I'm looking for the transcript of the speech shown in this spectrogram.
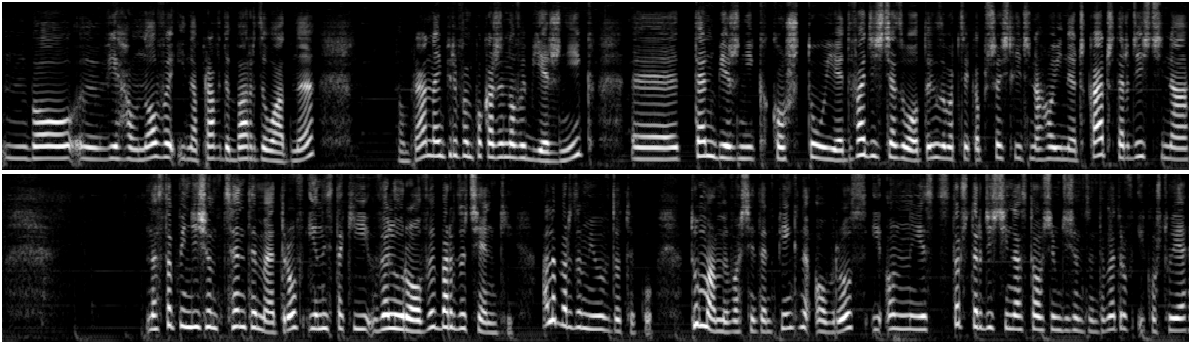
m, bo y, wjechał nowy i naprawdę bardzo ładny. Dobra, najpierw Wam pokażę nowy bieżnik. E, Ten bieżnik kosztuje 20 zł. Zobaczcie, jaka prześliczna choineczka. 40 na, na 150 cm i on jest taki welurowy, bardzo cienki, ale bardzo miły w dotyku. Tu mamy właśnie ten piękny obrus i on jest 140 na 180 cm i kosztuje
